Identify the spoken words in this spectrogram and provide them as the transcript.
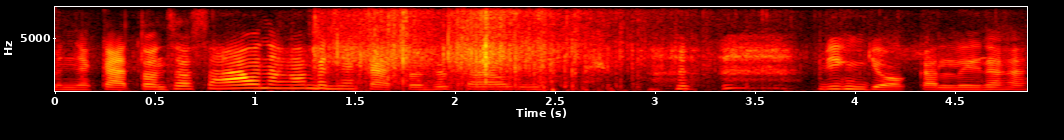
บรรยากาศตอนเช้าๆนะคะ บรรยากาศตอนเช้าๆเลยวิ่งหยอกกันเลยนะคะ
